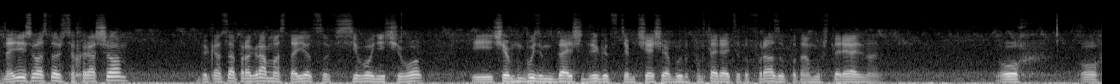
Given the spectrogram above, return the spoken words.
Надеюсь, у вас тоже все хорошо. До конца программы остается всего ничего. И чем будем дальше двигаться, тем чаще я буду повторять эту фразу, потому что реально Ох, ох,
